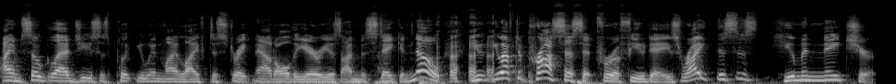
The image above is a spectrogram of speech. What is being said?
I am so glad Jesus put you in my life to straighten out all the areas I'm mistaken. No, you, you have to process it for a few days, right? This is human nature.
